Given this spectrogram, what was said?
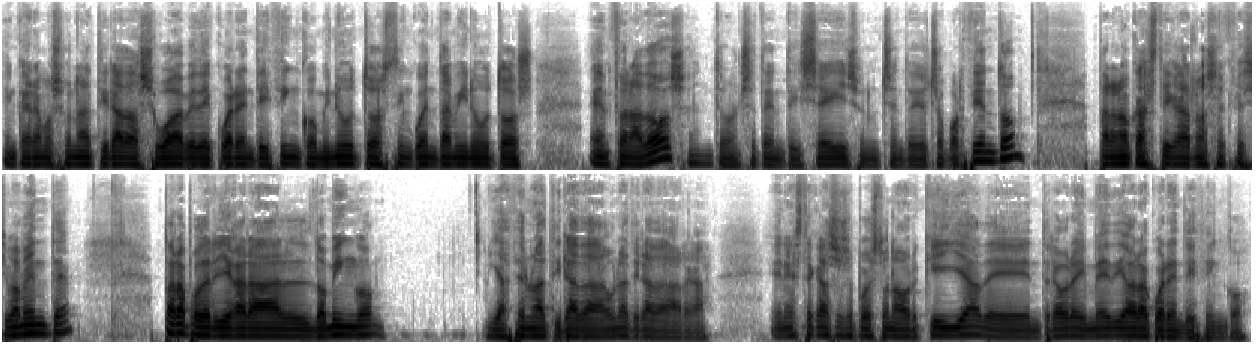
encaremos una tirada suave de 45 minutos, 50 minutos en zona 2, entre un 76 y un 88%, para no castigarnos excesivamente, para poder llegar al domingo y hacer una tirada, una tirada larga. En este caso se ha puesto una horquilla de entre hora y media, hora 45.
